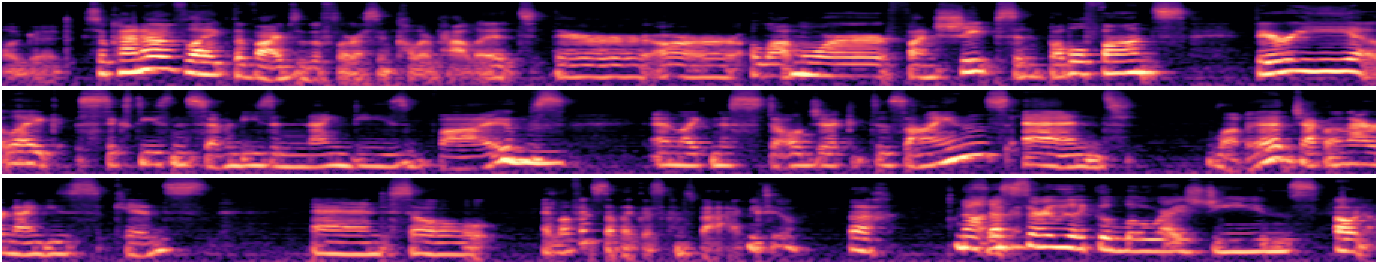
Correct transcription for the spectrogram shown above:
all good. So kind of like the vibes of the fluorescent color palette. There are a lot more fun shapes and bubble fonts. Very like 60s and 70s and 90s vibes mm-hmm. and like nostalgic designs and love it. Jaclyn and I are 90s kids. And so I love when stuff like this comes back. me too Ugh. not So good. necessarily like the low rise jeans Oh no.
